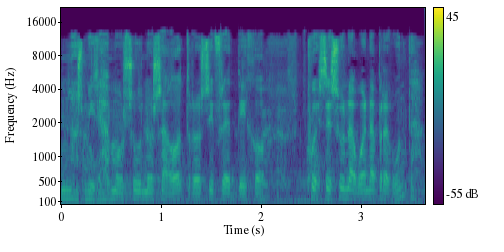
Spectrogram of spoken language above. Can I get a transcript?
Nos miramos unos a otros y Fred dijo, pues es una buena pregunta.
